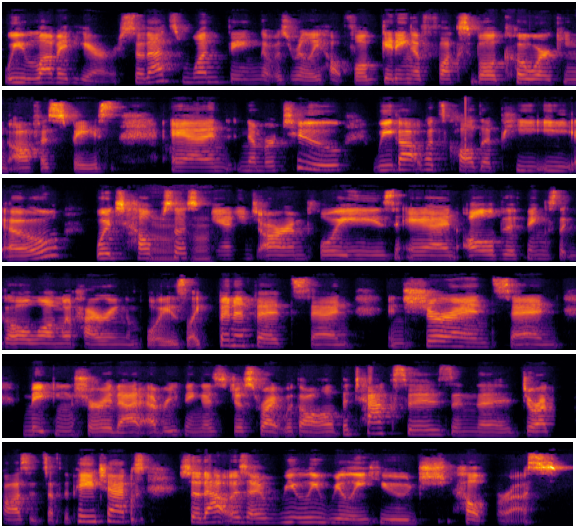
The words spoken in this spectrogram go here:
we love it here. So that's one thing that was really helpful getting a flexible co working office space. And number two, we got what's called a PEO, which helps uh-huh. us manage our employees and all of the things that go along with hiring employees, like benefits and insurance and making sure that everything is just right with all of the taxes and the direct deposits of the paychecks. So that was a really, really huge help for us.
